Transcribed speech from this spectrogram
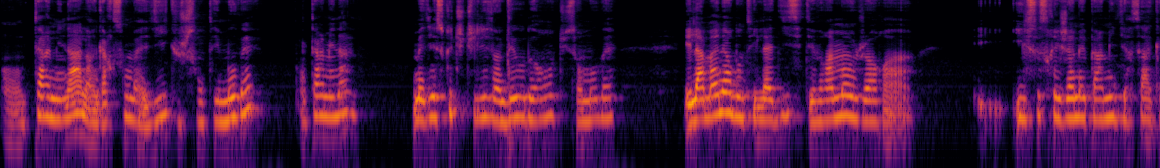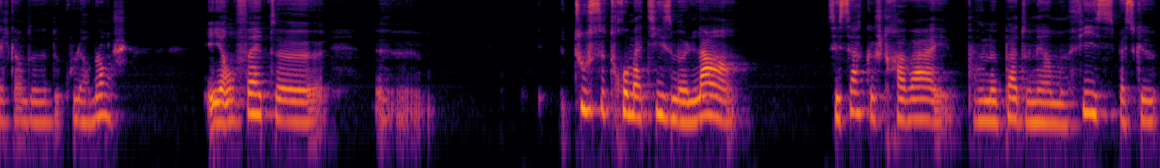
en, terminale, un garçon m'a dit que je sentais mauvais, en terminale. Il m'a dit, est-ce que tu utilises un déodorant, tu sens mauvais Et la manière dont il l'a dit, c'était vraiment genre, euh, il se serait jamais permis de dire ça à quelqu'un de, couleur blanche. Et en fait, euh, tout ce traumatisme-là, c'est ça que je travaille pour ne pas donner à mon fils, parce que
